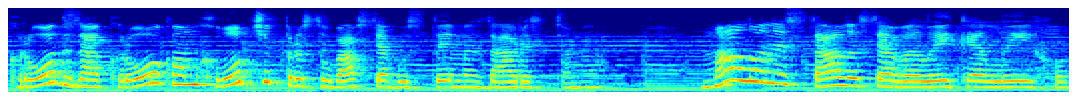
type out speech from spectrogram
Крок за кроком хлопчик просувався густими заростями. Мало не сталося велике лихо.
